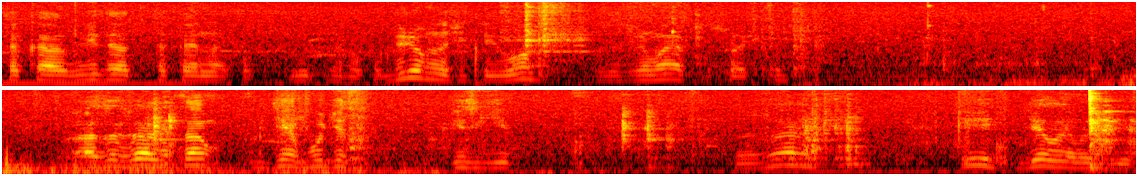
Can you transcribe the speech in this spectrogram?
Такая вида такая рука. Берем, значит, его, зажимаем кусочки. А зажали там, где будет изгиб. Зажали и делаем. Изгиб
